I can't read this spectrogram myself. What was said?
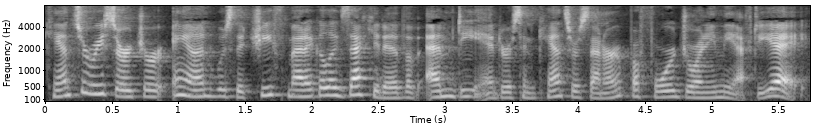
cancer researcher, and was the chief medical executive of MD Anderson Cancer Center before joining the FDA.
